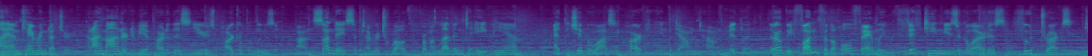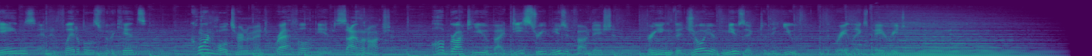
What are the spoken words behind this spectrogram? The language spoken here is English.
Hi, I'm Cameron Dutcher, and I'm honored to be a part of this year's Parkapalooza on Sunday, September 12th from 11 to 8 p.m. at the Chippewassee Park in downtown Midland. There will be fun for the whole family with 15 musical artists, food trucks, games, and inflatables for the kids, cornhole tournament, raffle, and silent auction. All brought to you by D Street Music Foundation, bringing the joy of music to the youth of the Great Lakes Bay region.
